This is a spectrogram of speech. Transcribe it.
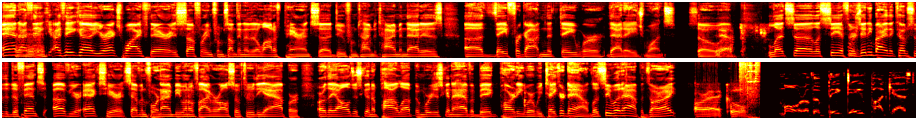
And I think I think uh, your ex-wife there is suffering from something that a lot of parents uh, do from time to time, and that is uh, they've forgotten that they were that age once. So uh, let's uh, let's see if there's anybody that comes to the defense of your ex here at seven four nine B one hundred five, or also through the app, or, or are they all just going to pile up and we're just going to have a big party where we take her down? Let's see what happens. All right. All right. Cool. More of the Big Dave Podcast.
